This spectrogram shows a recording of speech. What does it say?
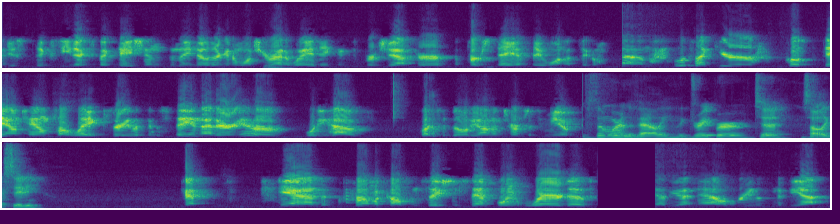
and just exceed expectations and they know they're going to want you right away, they can convert you after the first day if they wanted to. Um, looks like you're close to downtown Salt Lake. So are you looking to stay in that area, or what do you have flexibility on in terms of commute? Somewhere in the valley, like Draper to Salt Lake City. And from a compensation standpoint, where does you at now, and where are you looking to be at?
